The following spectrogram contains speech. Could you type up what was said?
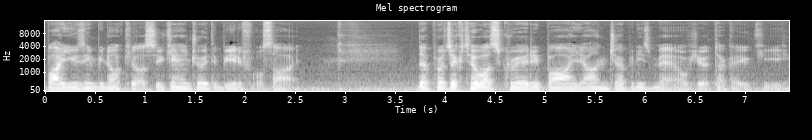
by using binoculars you can enjoy the beautiful sight. The projector was created by a young Japanese man, Ohira Takayuki.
